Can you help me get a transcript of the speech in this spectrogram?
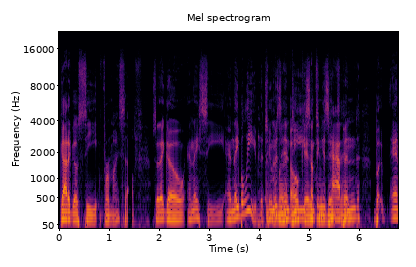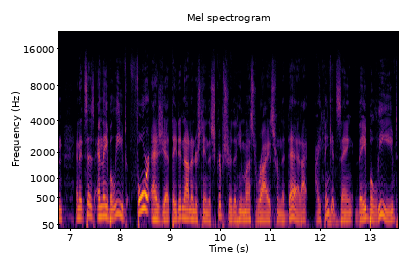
Got to go see for myself. So they go and they see and they believe the tomb is when- empty. okay, the something tomb has is empty. happened, but and and it says and they believed. For as yet they did not understand the scripture that he must rise from the dead. I I think Hmm. it's saying they believed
